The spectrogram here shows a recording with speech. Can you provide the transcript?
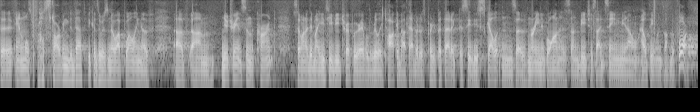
the animals were all starving to death because there was no upwelling of, of um, nutrients in the current. So when I did my ETV trip, we were able to really talk about that, but it was pretty pathetic to see these skeletons of marine iguanas on beaches I'd seen, you know, healthy ones on before.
